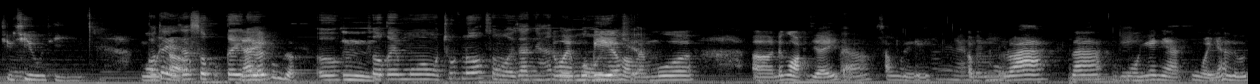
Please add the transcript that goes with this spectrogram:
chill Ừ. chill thì ngồi có thể ở ra sô cô cây nhà này lớn cũng được ừ, Ừ. sô cây mua một chút nước xong rồi ra nhà hát rồi mua bia hoặc chuyện. là mua ờ, nước ngọt gì đấy đó xong rồi cầm ngồi loa ra Gì? ngồi nghe nhạc ngồi nhà lớn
